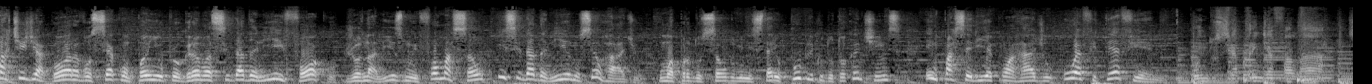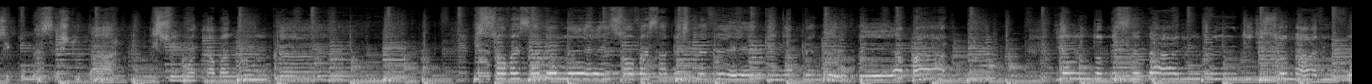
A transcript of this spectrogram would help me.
partir de agora você acompanha o programa Cidadania em Foco, jornalismo, informação e cidadania no seu rádio, uma produção do Ministério Público do Tocantins em parceria com a rádio UFT-FM. Quando se aprende a falar, se começa a estudar, isso não acaba nunca. E só vai saber ler, só vai saber escrever quem aprendeu o beabá. E além do abecedário, um grande dicionário.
